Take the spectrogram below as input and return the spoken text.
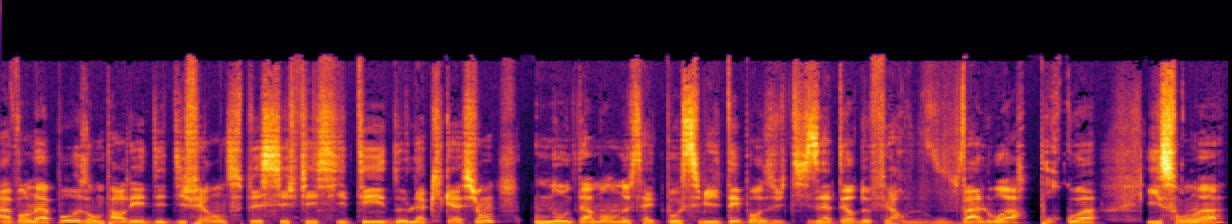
Avant la pause, on parlait des différentes spécificités de l'application, notamment de cette possibilité pour les utilisateurs de faire valoir pourquoi ils sont là,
